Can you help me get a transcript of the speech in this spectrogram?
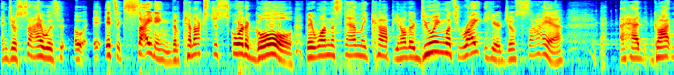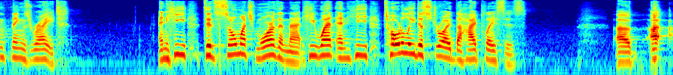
And Josiah was, oh, it's exciting. The Canucks just scored a goal. They won the Stanley Cup. You know, they're doing what's right here. Josiah had gotten things right. And he did so much more than that. He went and he totally destroyed the high places. Uh, I,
